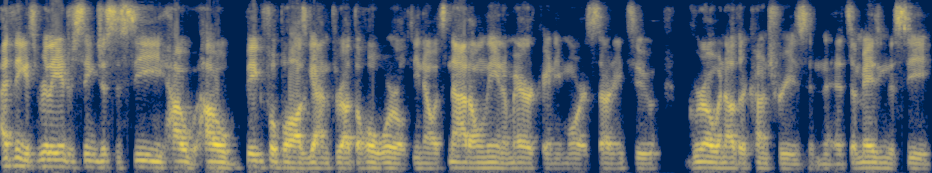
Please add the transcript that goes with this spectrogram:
I think it's really interesting just to see how how big football has gotten throughout the whole world. You know, it's not only in America anymore; it's starting to grow in other countries, and it's amazing to see.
